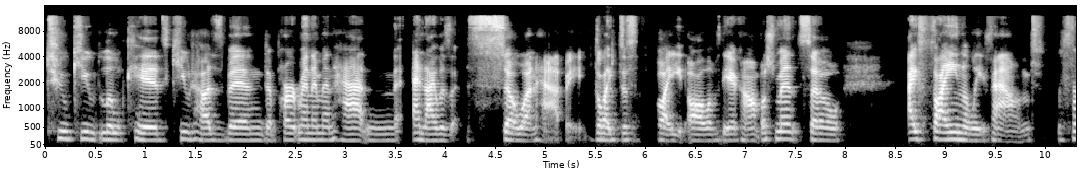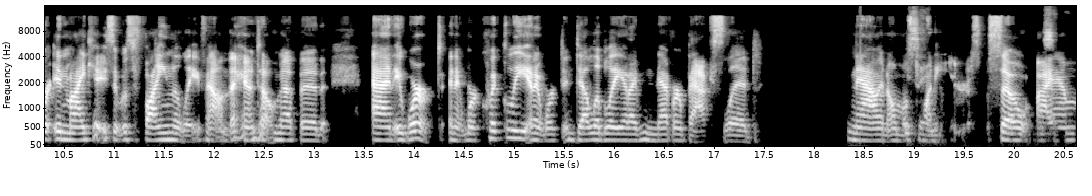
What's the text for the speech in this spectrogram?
two cute little kids, cute husband, apartment in Manhattan. And I was so unhappy, like despite all of the accomplishments. So I finally found, for in my case, it was finally found the Handel method and it worked and it worked quickly and it worked indelibly. And I've never backslid now in almost 20 years. So I am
